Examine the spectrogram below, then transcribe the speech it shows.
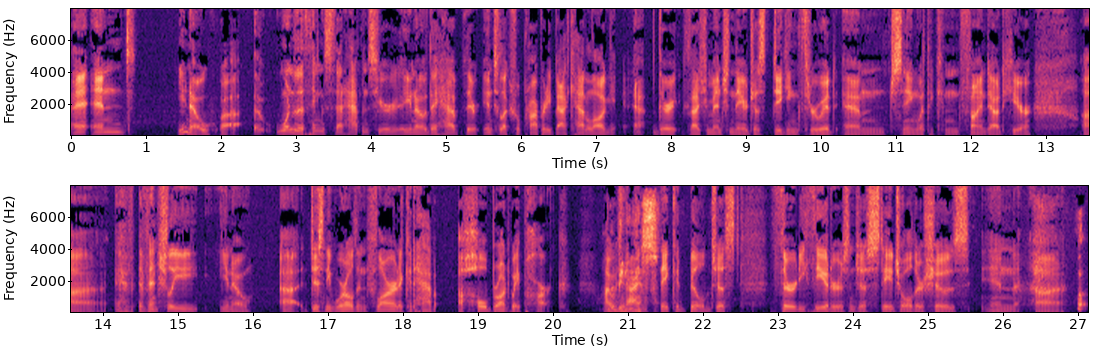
and, and you know, uh, one of the things that happens here, you know, they have their intellectual property back catalog. Uh, they're, as you mentioned, they are just digging through it and seeing what they can find out here uh, eventually, you know, uh, Disney World in Florida could have a whole Broadway park. I would be nice. They could build just thirty theaters and just stage all their shows in. Uh, well,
